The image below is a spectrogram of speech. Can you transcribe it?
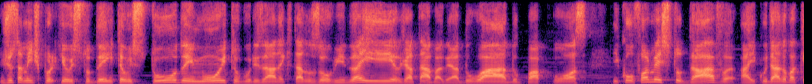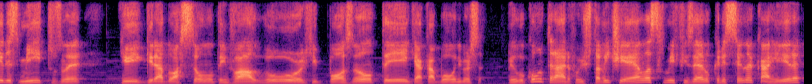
justamente porque eu estudei, então estudem muito, gurizada que está nos ouvindo aí, eu já estava graduado, com a pós, e conforme eu estudava, aí cuidado com aqueles mitos, né? Que graduação não tem valor, que pós não tem, que acabou a universidade. Pelo contrário, foi justamente elas que me fizeram crescer na carreira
